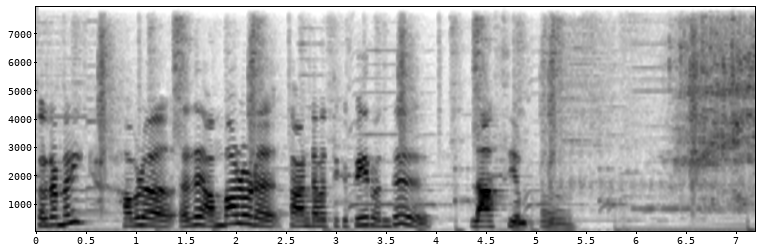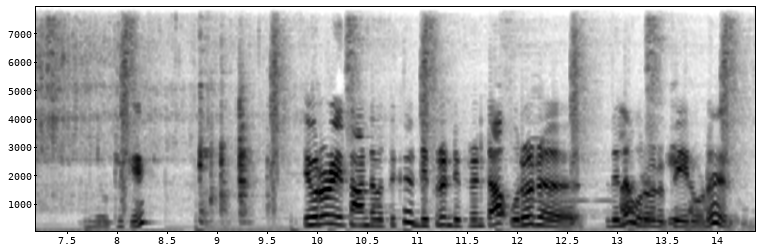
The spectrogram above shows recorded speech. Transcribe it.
சொல்கிற மாதிரி அவ்வளோ அதாவது அம்பாளோட தாண்டவத்துக்கு பேர் வந்து லாஸ்யம். விட்டுருக்கேன். இவருடைய தாண்டவத்துக்கு டிஃப்ரெண்ட் டிஃப்ரெண்ட்டாக ஒரு ஒரு இதில் ஒரு ஒரு பேரோட இருக்கும்.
